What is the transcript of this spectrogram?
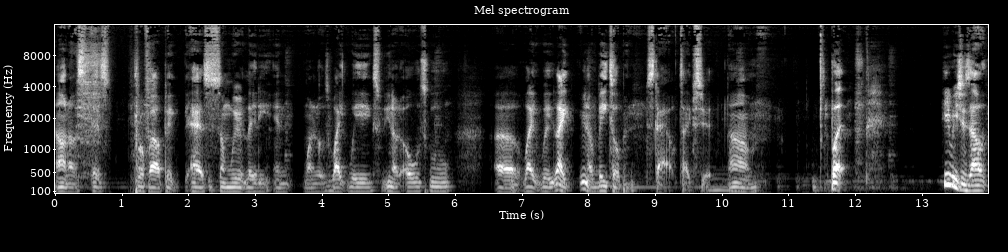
I don't know. His profile pic has some weird lady in one of those white wigs, you know, the old school uh, like like you know Beethoven style type shit. Um, but he reaches out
